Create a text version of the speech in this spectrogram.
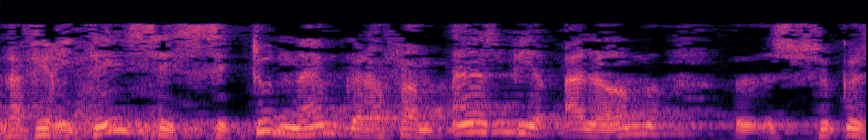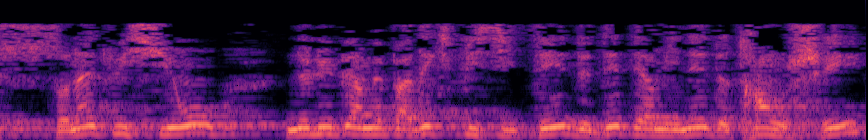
la, vérité, c'est tout de même que la femme inspire à l'homme euh, ce que son intuition ne lui permet pas d'expliciter, de déterminer, de trancher,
